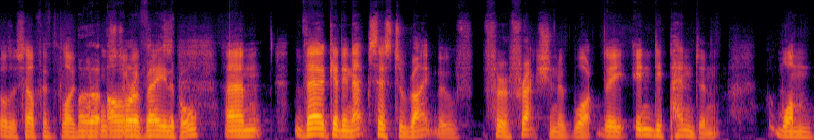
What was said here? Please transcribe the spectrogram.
other self-employed are, models are available. Um, they're getting access to Rightmove for a fraction of what the independent one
